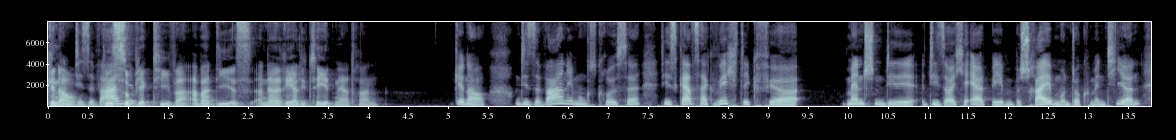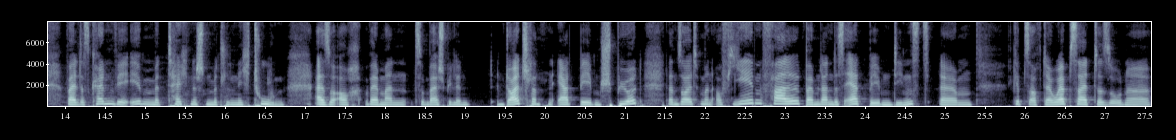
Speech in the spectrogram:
Genau. Und diese Wahrnehm die ist subjektiver, aber die ist an der Realität näher dran. Genau. Und diese Wahrnehmungsgröße, die ist ganz arg wichtig für Menschen, die, die solche Erdbeben beschreiben und dokumentieren, weil das können wir eben mit technischen Mitteln nicht tun. Also auch wenn man zum Beispiel in, in Deutschland ein Erdbeben spürt, dann sollte man auf jeden Fall beim Landeserdbebendienst, ähm, gibt es auf der Webseite so eine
